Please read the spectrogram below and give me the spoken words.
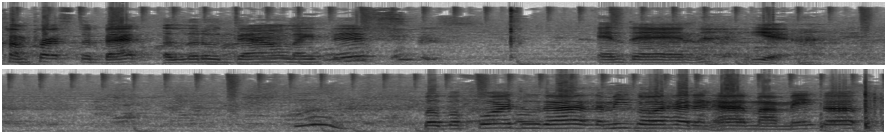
compress the back a little down like this. And then yeah. Woo. but before i do that let me go ahead and add my makeup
